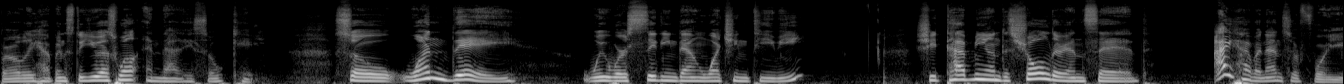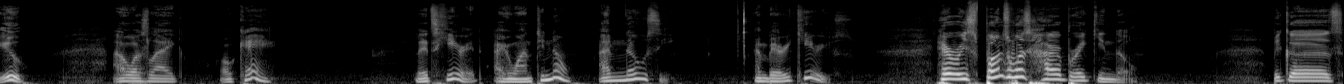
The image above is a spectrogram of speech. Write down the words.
Probably happens to you as well, and that is okay. So one day, we were sitting down watching TV. She tapped me on the shoulder and said, I have an answer for you. I was like, okay, let's hear it. I want to know. I'm nosy. I'm very curious. Her response was heartbreaking though because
